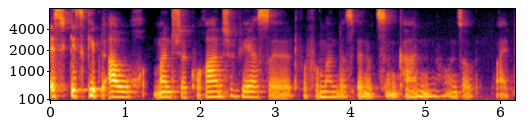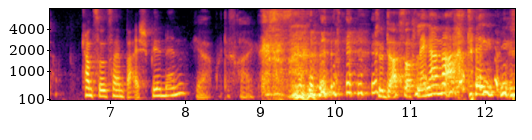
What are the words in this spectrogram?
es, es, gibt auch manche koranische Verse, wovon man das benutzen kann und so weiter. Kannst du uns ein Beispiel nennen? Ja, gute Frage. du darfst auch länger nachdenken.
